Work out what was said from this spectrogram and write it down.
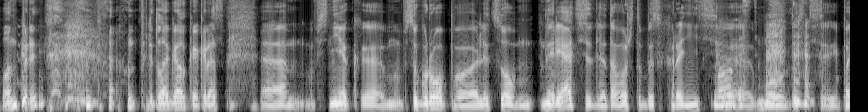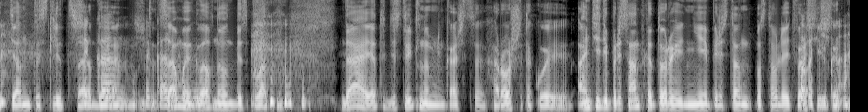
Он предлагал как раз э, в снег, э, в сугроб э, лицом нырять для того, чтобы сохранить молодость, молодость и подтянутость лица. Самое главное, он бесплатный. Да, это действительно, мне кажется, хороший такой антидепрессант, который не перестанут поставлять в Россию. Как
